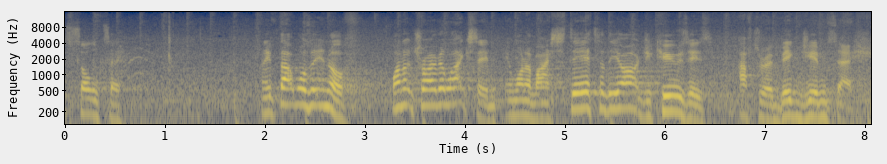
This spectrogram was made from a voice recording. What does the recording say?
salty. And if that wasn't enough, why not try relaxing in one of our state-of-the-art jacuzzis after a big gym sesh?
